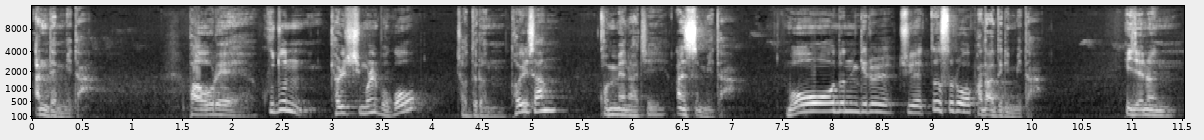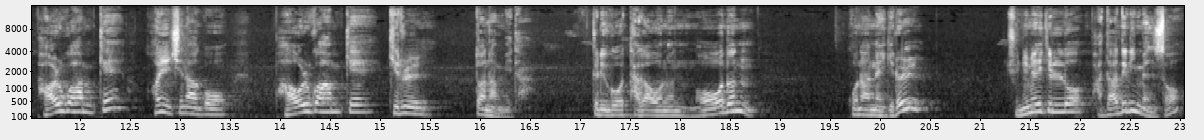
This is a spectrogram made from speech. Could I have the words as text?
안 됩니다. 바울의 굳은 결심을 보고 저들은 더 이상 권면하지 않습니다. 모든 길을 주의 뜻으로 받아들입니다. 이제는 바울과 함께 헌신하고 바울과 함께 길을 떠납니다. 그리고 다가오는 모든 고난의 길을 주님의 길로 받아들이면서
